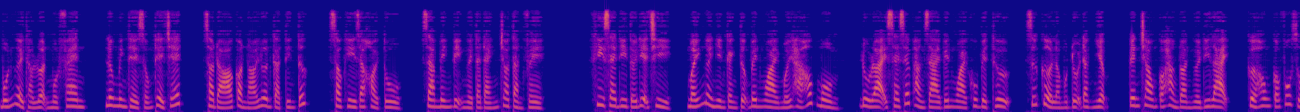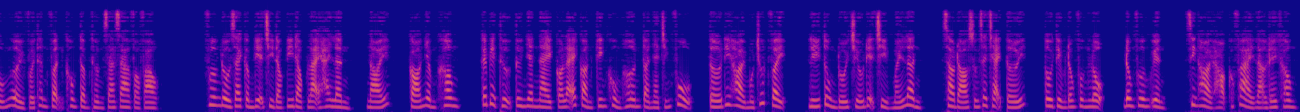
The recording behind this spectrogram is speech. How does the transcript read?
Bốn người thảo luận một phen, Lương Minh thể sống thể chết, sau đó còn nói luôn cả tin tức, sau khi ra khỏi tù, Gia Minh bị người ta đánh cho tàn phề. Khi xe đi tới địa chỉ, mấy người nhìn cảnh tượng bên ngoài mới há hốc mồm, đủ loại xe xếp hàng dài bên ngoài khu biệt thự, giữ cửa là một đội đặc nhiệm, bên trong có hàng đoàn người đi lại, cửa hông có vô số người với thân phận không tầm thường ra ra vào vào. Vương Đồ Giai cầm địa chỉ đọc đi đọc lại hai lần, nói, có nhầm không, cái biệt thự tư nhân này có lẽ còn kinh khủng hơn tòa nhà chính phủ, tớ đi hỏi một chút vậy. Lý Tùng đối chiếu địa chỉ mấy lần, sau đó xuống xe chạy tới, tôi tìm Đông Phương Lộ, Đông Phương Uyển, xin hỏi họ có phải là ở đây không?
